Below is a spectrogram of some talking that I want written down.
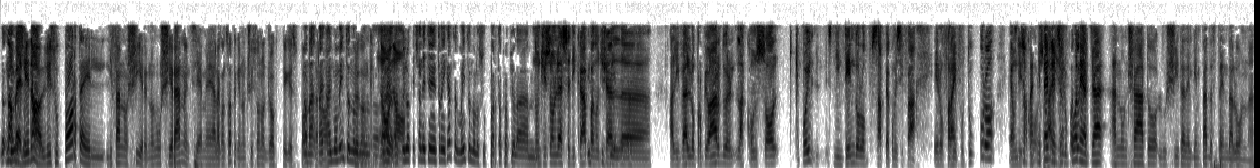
No, No, beh, li, no, li supporta e li fanno uscire, non usciranno insieme alla console perché non ci sono giochi che No, supportano. ma, ma al momento non, non- No, almeno da no. quello che ci hanno detto in Electronic Arts al momento non lo supporta proprio la Non ci sono le SDK, Il- non il c'è film, il, esatto. a livello proprio hardware la console che poi Nintendo lo sappia come si fa e lo farà in futuro è un No, discorso. ma Nintendo in gli Giappone sviluppatori- ha già annunciato l'uscita del gamepad standalone.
